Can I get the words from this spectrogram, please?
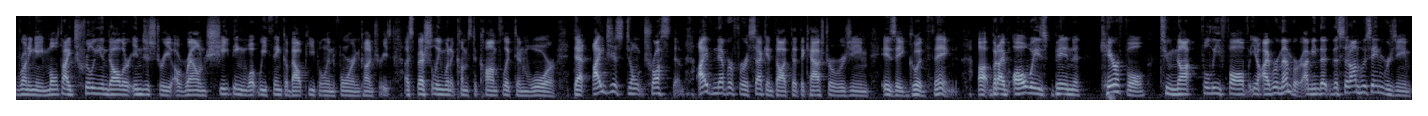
running a multi-trillion dollar industry around shaping what we think about people in foreign countries, especially when it comes to conflict and war, that I just don't trust them. I've never for a second thought that the Castro regime is a good thing, uh, but I've always been careful to not fully fall. You know, I remember, I mean, the, the Saddam Hussein regime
